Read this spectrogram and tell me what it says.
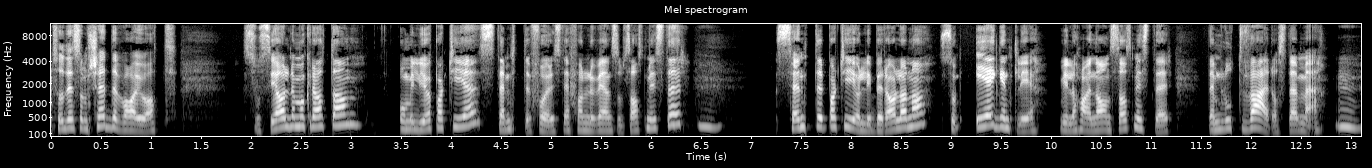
Så det som skjedde, var jo at Sosialdemokratene og Miljøpartiet stemte for Stefan Löfven som statsminister. Mm. Senterpartiet og Liberalerne, som egentlig ville ha en annen statsminister, de lot være å stemme. Mm.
